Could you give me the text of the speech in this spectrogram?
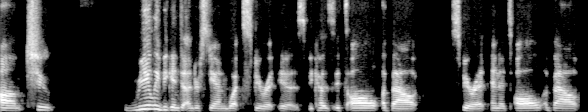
um, to really begin to understand what spirit is because it's all about spirit and it's all about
